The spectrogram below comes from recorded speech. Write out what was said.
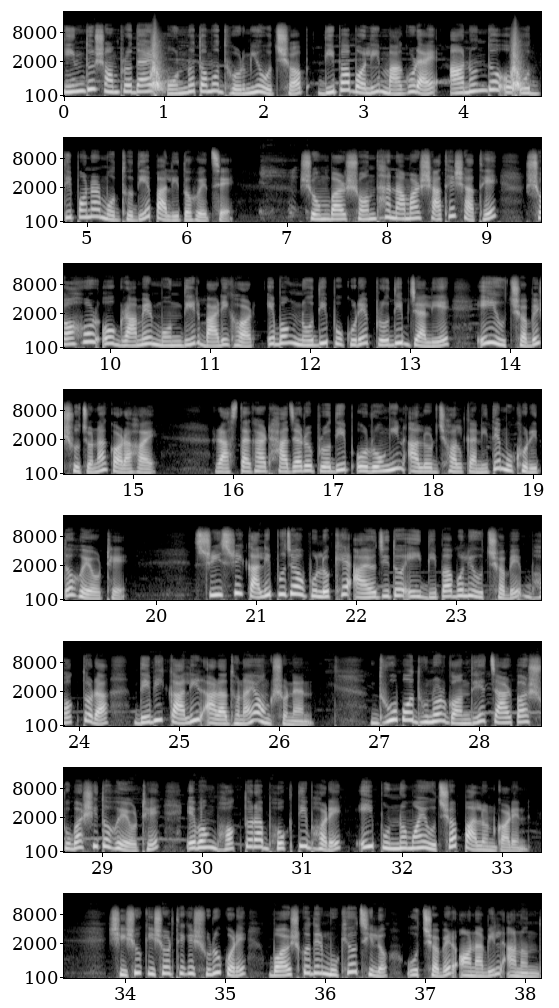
হিন্দু সম্প্রদায়ের অন্যতম ধর্মীয় উৎসব দীপাবলি মাগুরায় আনন্দ ও উদ্দীপনার মধ্য দিয়ে পালিত হয়েছে। সোমবার সন্ধ্যা নামার সাথে সাথে শহর ও গ্রামের মন্দির, বাড়িঘর এবং নদী পুকুরে প্রদীপ জ্বালিয়ে এই উৎসবের সূচনা করা হয়। রাস্তাঘাট হাজারো প্রদীপ ও রঙিন আলোর ঝলকানিতে মুখরিত হয়ে ওঠে। শ্রী শ্রী কালীপূজা উপলক্ষে আয়োজিত এই দীপাবলি উৎসবে ভক্তরা দেবী কালীর আরাধনায় অংশ নেন। ধূপ ও ধুনোর গন্ধে চারপাশ সুবাসিত হয়ে ওঠে এবং ভক্তরা ভক্তি ভরে এই পুণ্যময় উৎসব পালন করেন। শিশু কিশোর থেকে শুরু করে বয়স্কদের মুখেও ছিল উৎসবের অনাবিল আনন্দ।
